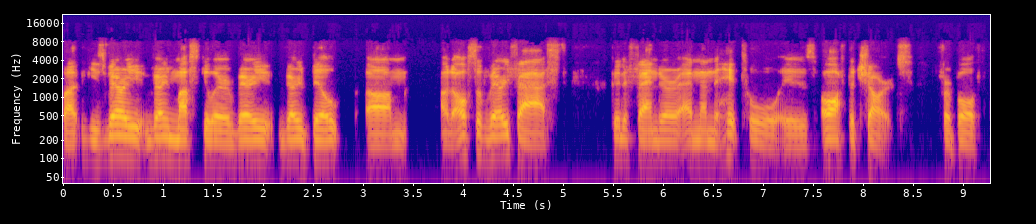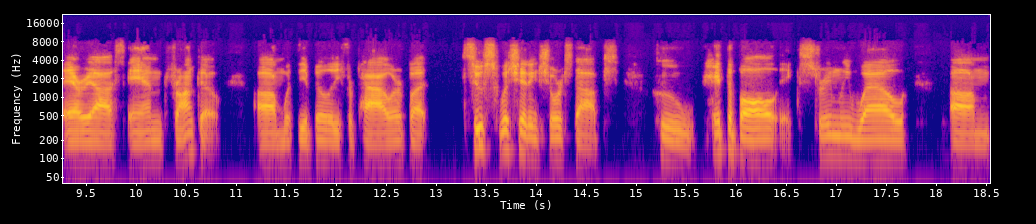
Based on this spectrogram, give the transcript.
but he's very, very muscular, very, very built, um, and also very fast. Good defender, and then the hit tool is off the charts for both Arias and Franco um, with the ability for power, but two switch hitting shortstops who hit the ball extremely well um,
